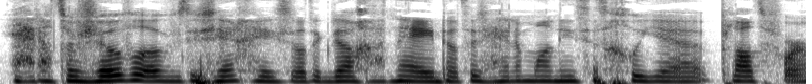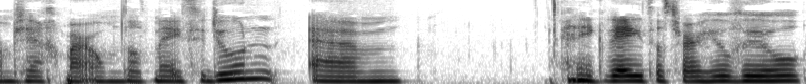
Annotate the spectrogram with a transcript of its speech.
ja, dat er zoveel over te zeggen is. Dat ik dacht, nee, dat is helemaal niet het goede platform, zeg maar, om dat mee te doen. Um, en ik weet dat er heel veel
